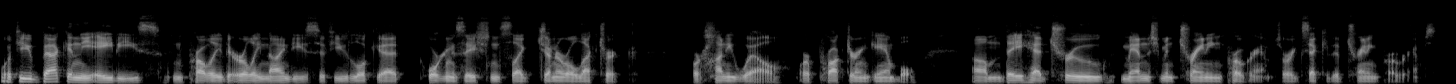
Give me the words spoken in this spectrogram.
Well, if you back in the 80s and probably the early 90s, if you look at organizations like General Electric or Honeywell or Procter and Gamble, um, they had true management training programs or executive training programs.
